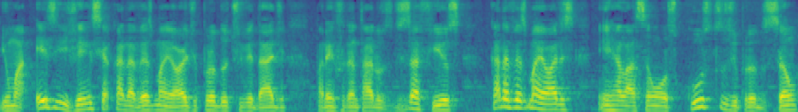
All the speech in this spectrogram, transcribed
e uma exigência cada vez maior de produtividade para enfrentar os desafios cada vez maiores em relação aos custos de produção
